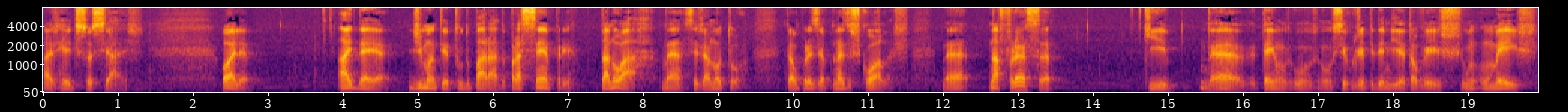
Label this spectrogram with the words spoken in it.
as redes sociais. Olha, a ideia de manter tudo parado para sempre está no ar, né? Você já notou. Então, por exemplo, nas escolas, né? na França, que né, tem um, um, um, ciclo de epidemia talvez um, um mês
